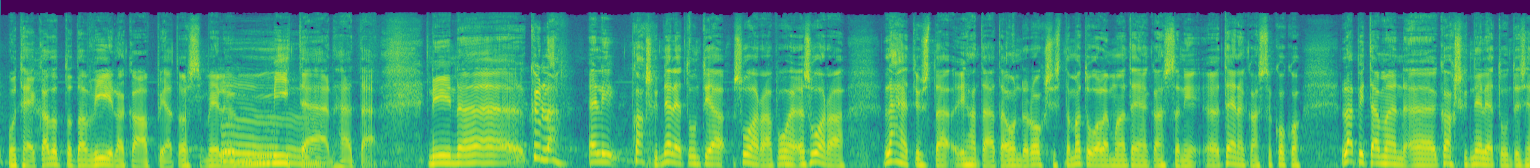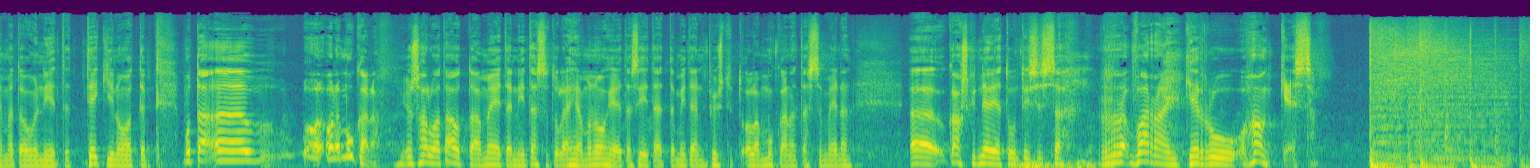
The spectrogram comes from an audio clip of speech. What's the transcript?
Mutta hei, kato tuota viinakaappia tuossa, meillä ei ole mitään hätää. Niin äh, kyllä, eli 24 tuntia suoraa, puhe, suoraa lähetystä ihan täältä On The Rocksista. Mä tuun olemaan teidän kanssa, niin, äh, teidän kanssa koko läpi tämän äh, 24 tuntisen. Mä toivon niin, että tekin ootte. Mutta äh, ole mukana. Jos haluat auttaa meitä, niin tässä tulee hieman ohjeita siitä, että miten pystyt olla mukana tässä meidän äh, 24-tuntisessa r- varainkeruu-hankkeessa.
